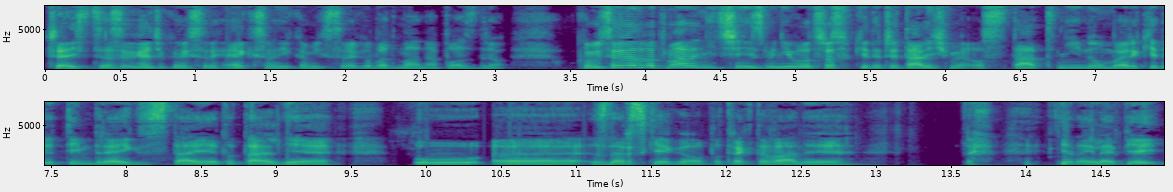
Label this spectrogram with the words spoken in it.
Cześć, co słychać u komiksowych X-Men i komiksowego Batmana? Pozdro. U komiksowego Batmana nic się nie zmieniło od czasu, kiedy czytaliśmy ostatni numer, kiedy Tim Drake zostaje totalnie u e, Zdarskiego potraktowany nie najlepiej.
